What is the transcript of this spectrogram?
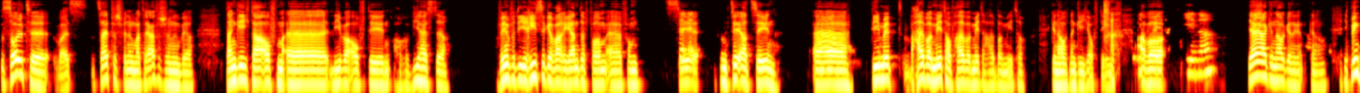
sollte, weil es Zeitverschwendung, Materialverschwendung wäre, dann gehe ich da auf äh, lieber auf den, oh, wie heißt der? Auf jeden Fall die riesige Variante vom äh, vom, C, Der- vom CR10. Ah. Äh, die mit halber Meter auf halber Meter, halber Meter. Genau, dann gehe ich auf den. Aber ne? ja, ja, genau, genau, genau. Ich bin,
